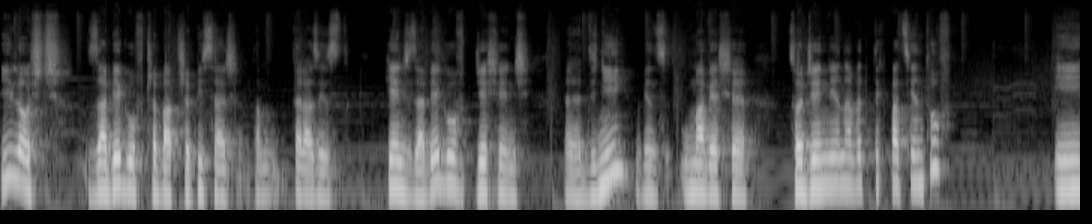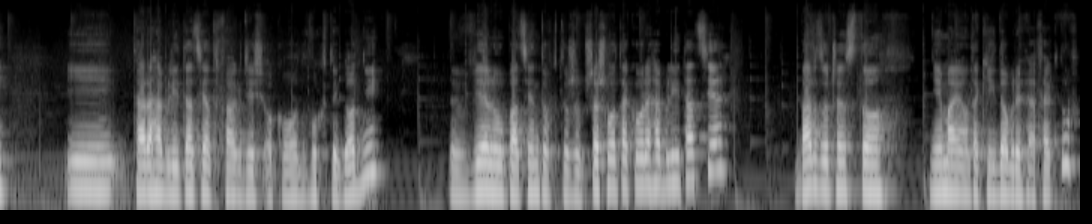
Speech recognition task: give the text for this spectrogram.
ilość zabiegów trzeba przepisać. Tam teraz jest 5 zabiegów, 10 e, dni, więc umawia się codziennie nawet tych pacjentów i, i ta rehabilitacja trwa gdzieś około dwóch tygodni. Wielu pacjentów, którzy przeszło taką rehabilitację, bardzo często nie mają takich dobrych efektów,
